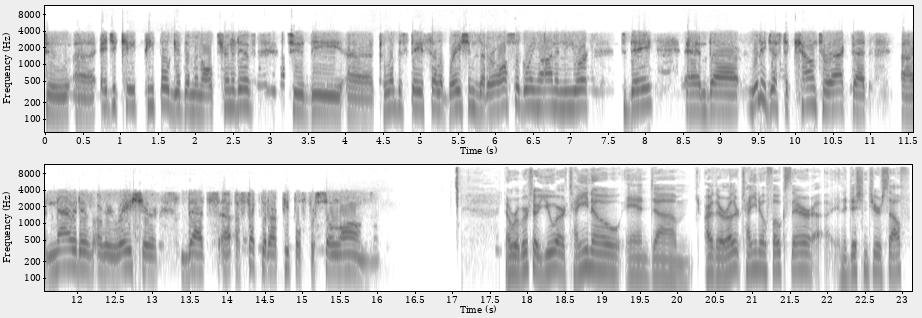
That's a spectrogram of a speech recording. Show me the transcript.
to uh, educate people, give them an alternative to the uh, Columbus Day celebrations that are also going on in New York today, and uh, really just to counteract that uh, narrative of erasure that's affected our people for so long. Now, Roberto, you are Taino, and um, are there other Taino folks there in addition to yourself?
